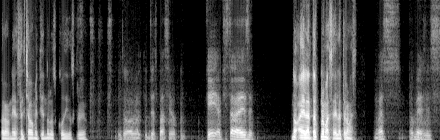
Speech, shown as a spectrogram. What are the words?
para donde ya está el chavo metiendo los códigos, creo yo. Despacio. Ok, aquí está la S. No, adelantarlo más, adelantarlo más. Más, no me decís.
